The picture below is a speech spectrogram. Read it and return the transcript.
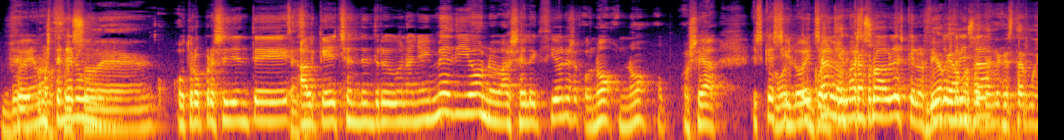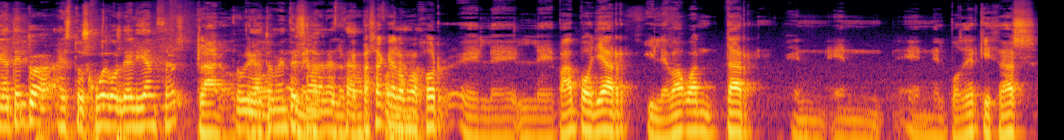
Podríamos tener un- de... otro presidente Sí, sí. al que echen dentro de un año y medio, nuevas elecciones o no, no. O sea, es que si lo echan, lo más caso, probable es que los Veo que 130... vamos a tener que estar muy atentos a, a estos juegos de alianzas. Claro, que obligatoriamente pero, se van a hombre, lo, estar que pasa es que a lo mejor eh, le, le va a apoyar y le va a aguantar en, en- en el poder quizás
